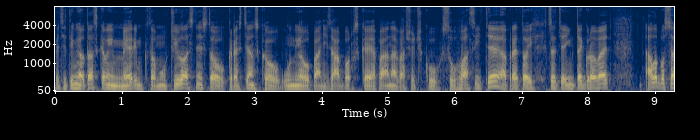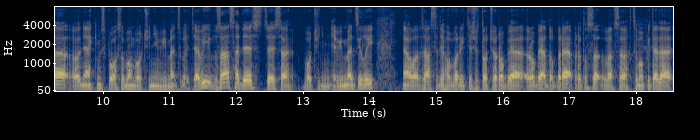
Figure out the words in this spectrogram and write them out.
Viete, tými otázkami mierim k tomu, či vlastne s tou kresťanskou úniou pani Záborskej a pána Vašečku súhlasíte a preto ich chcete integrovať, alebo sa e, nejakým spôsobom voči ním vymedzujete. A vy v zásade ste sa voči ním nevymedzili, ale v zásade hovoríte, že to, čo robia, robia dobre. A preto sa vás chcem opýtať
